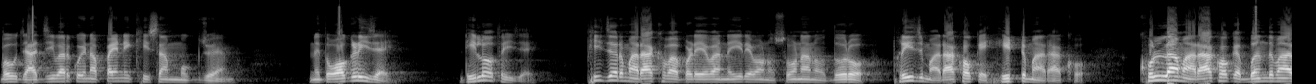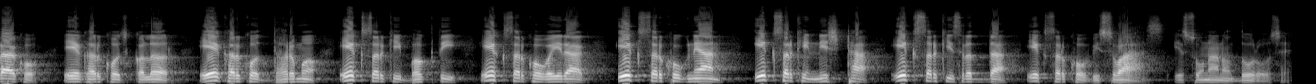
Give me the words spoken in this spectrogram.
બહુ જાજી વાર કોઈને અપાય નહીં, ખિસ્સામાં મૂકજો એમ. ને તો ઓગળી જાય, ઢીલો થઈ જાય. ફ્રીઝરમાં રાખવા પડે એવા નહીં રહેવાનું સોનાનો દોરો. ફ્રીજમાં રાખો કે હીટમાં રાખો. ખુલ્લામાં રાખો કે બંધમાં રાખો? એક હરખો જ કલર, એક હરખો ધર્મ, એક સરખી ભક્તિ, એક સરખો વૈરાગ, એક સરખું જ્ઞાન, એક સરખી નિષ્ઠા, એક સરખી શ્રદ્ધા, એક સરખો વિશ્વાસ. એ સોનાનો દોરો છે.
